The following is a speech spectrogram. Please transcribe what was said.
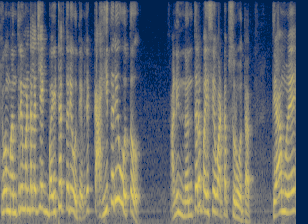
किंवा मंत्रिमंडळाची एक बैठक तरी होते म्हणजे काहीतरी होतं. आणि नंतर पैसे वाटप सुरू होतात. त्यामुळे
